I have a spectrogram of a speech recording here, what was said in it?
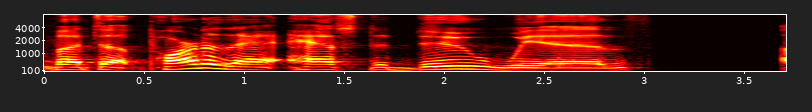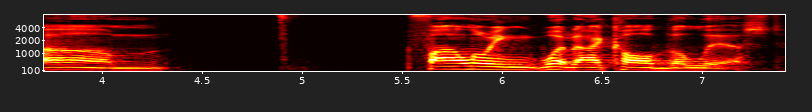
But uh, part of that has to do with um, following what I call the list.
